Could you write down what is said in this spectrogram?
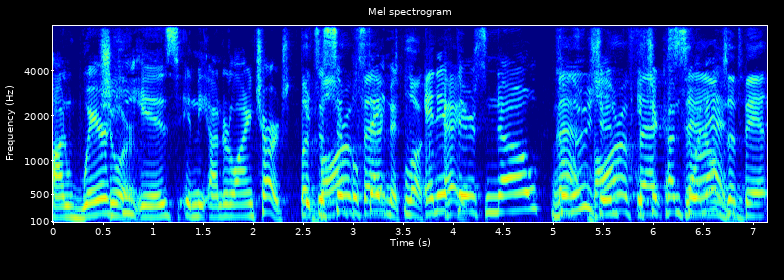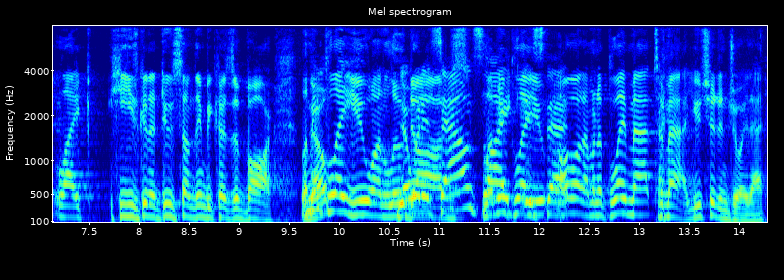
on where sure. he is in the underlying charge. But it's a simple effect, statement. Look, and if hey, there's no collusion, Matt, it should come to an end. sounds a bit like he's going to do something because of Barr. Let nope. me play you on Lou no, Dobbs. What it sounds Let like me play you. That... Hold on, I'm going to play Matt to Matt. You should enjoy that.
